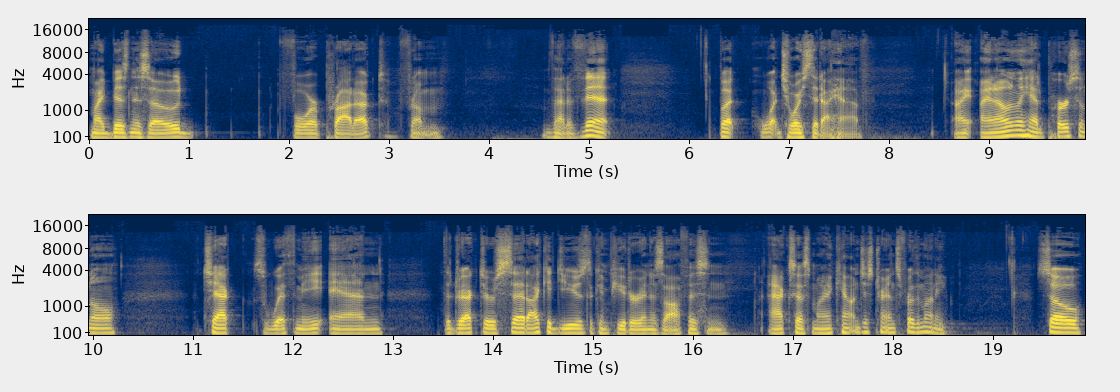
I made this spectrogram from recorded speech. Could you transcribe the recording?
my business owed for product from that event. But what choice did I have? I, I only had personal checks with me and the director said I could use the computer in his office and access my account and just transfer the money. So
